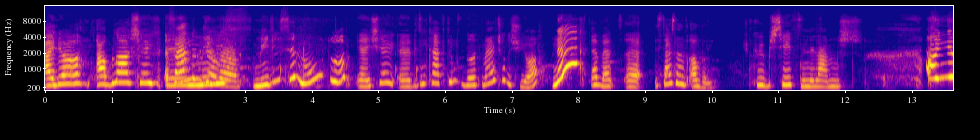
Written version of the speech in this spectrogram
Alo abla şey Efendim Melis- canım? Melis'e ne oldu? E, şey e, bizim kıyafetimizi dağıtmaya çalışıyor. Ne? Evet e, isterseniz alın. Çünkü bir şey sinirlenmiş. Anne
